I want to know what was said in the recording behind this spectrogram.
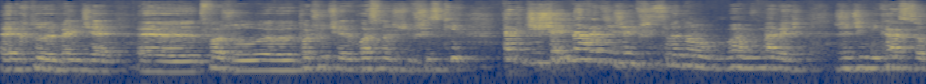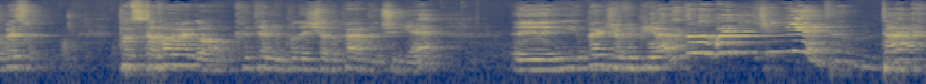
e, który będzie e, tworzył e, poczucie własności wszystkich. Tak dzisiaj, nawet jeżeli wszyscy będą wam wmawiać, że dziennikarstwo bez podstawowego kryterium podejścia do prawdy, czy nie, będzie wypierane, to powiedzieć nie. Tak,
